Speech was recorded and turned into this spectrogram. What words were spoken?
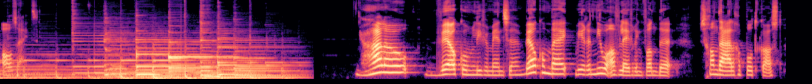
Altijd. Hallo, welkom lieve mensen. Welkom bij weer een nieuwe aflevering van de Schandalige Podcast.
